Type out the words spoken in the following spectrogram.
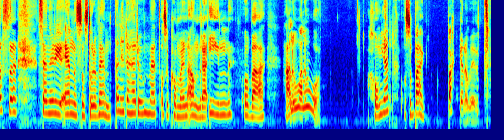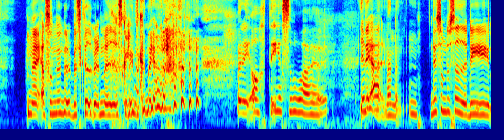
Och så, sen är det ju en som står och väntar i det här rummet och så kommer den andra in och bara hallå hallå. Hångel. Och så bara backar de ut. nej alltså nu när du beskriver det, nej jag skulle inte kunna göra det. Men det, åh, det är så... eh, Jag Det är- men mm, Det är som du säger, det är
